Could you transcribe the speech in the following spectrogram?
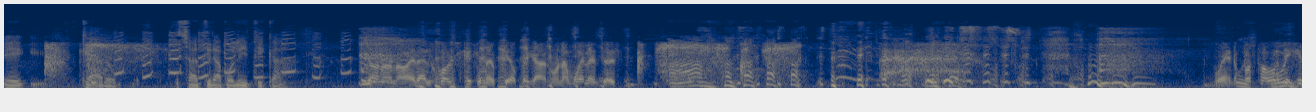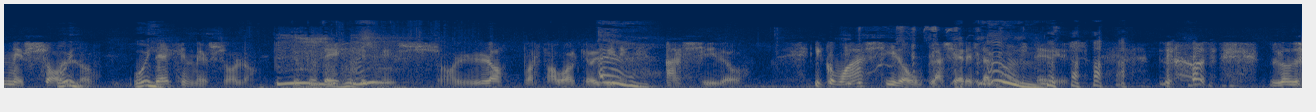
Eh, claro, sátira política. No, no, no, era el Holz que se me quedó pegado en una muela, entonces... Bueno, por favor, uy, déjenme solo. uy. Déjenme solo. Déjenme solo, por favor, que hoy vine ácido. Y como ha sido un placer estar con ustedes. Los, los-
